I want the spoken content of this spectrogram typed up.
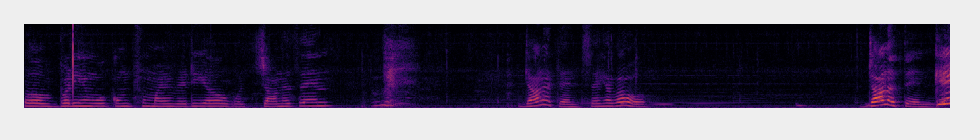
Hello everybody and welcome to my video with Jonathan. Jonathan, say hello. Jonathan. ¿Qué?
